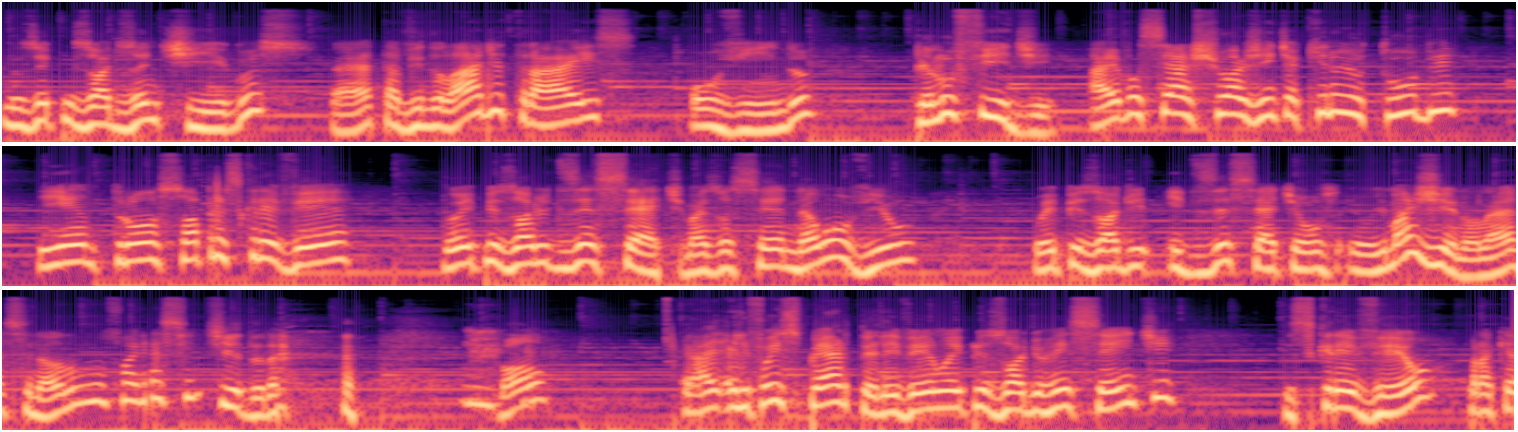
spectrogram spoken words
nos episódios antigos, né? Tá vindo lá de trás, ouvindo, pelo feed. Aí você achou a gente aqui no YouTube e entrou só para escrever no episódio 17, mas você não ouviu o episódio 17, eu, eu imagino, né? Senão não faria sentido, né? Bom, ele foi esperto, ele veio num episódio recente, escreveu para que,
